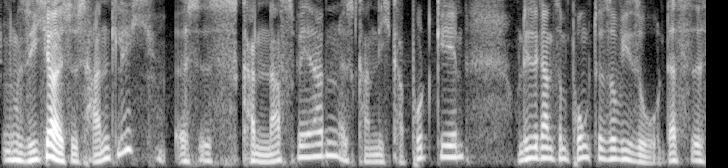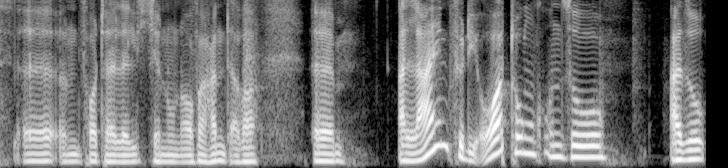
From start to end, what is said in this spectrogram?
Sicher, es ist handlich, es ist, kann nass werden, es kann nicht kaputt gehen. Und diese ganzen Punkte sowieso. Das ist äh, ein Vorteil, der liegt ja nun auf der Hand. Aber ähm, allein für die Ortung und so, also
